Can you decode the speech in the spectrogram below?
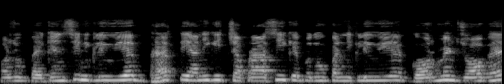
और जो वैकेंसी निकली हुई है भ्रत यानी कि चपरासी के पदों पर निकली हुई है। गवर्नमेंट जॉब है।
